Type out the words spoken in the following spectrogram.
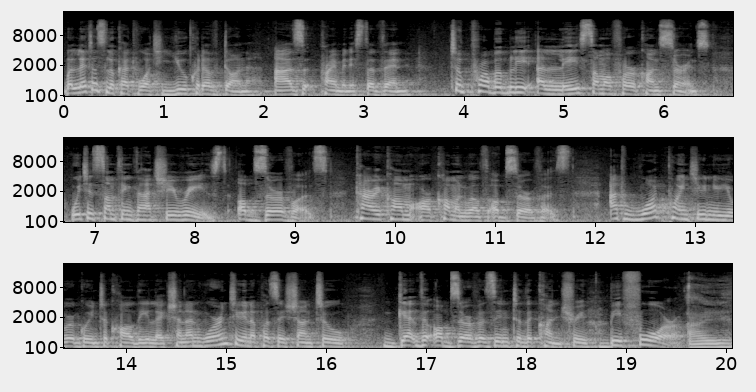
But let us look at what you could have done as Prime Minister then to probably allay some of her concerns, which is something that she raised. Observers, CARICOM or Commonwealth observers. At what point you knew you were going to call the election and weren't you in a position to get the observers into the country before I,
